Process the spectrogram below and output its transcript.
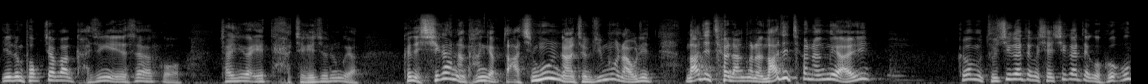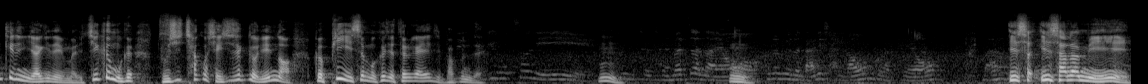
이런 복잡한 과정에 의해서 갖고 자기가 이게 다 정해주는 거야. 근데 시간은 관계없다. 아침 먹나 점심 먹나 우리 낮에 태어난 거는 낮에 태어난 거야. 이? 그러면 2시가 되고 3시가 되고 그거 웃기는 이야기다 이 말이야. 지금은 그 2시 찾고 3시 찾고 어디 있노? 그비 있으면 그저 들어가야지 바쁜데. 곡선이 음. 잘 맞잖아요. 음. 그러면은 날이 잘 나온 것 같아요. 이, 사- 이 사람이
